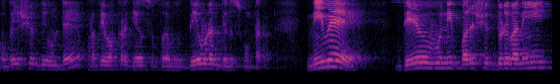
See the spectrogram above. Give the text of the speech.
హృదయశుద్ధి ఉంటే ప్రతి ఒక్కరికి యేసు ప్రభు దేవుడని తెలుసుకుంటారు. నీవే దేవుని పరిశుద్ధుడివని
